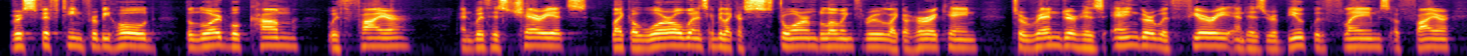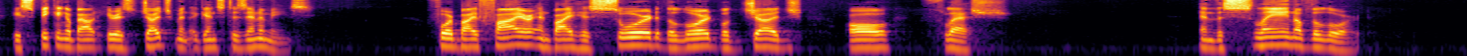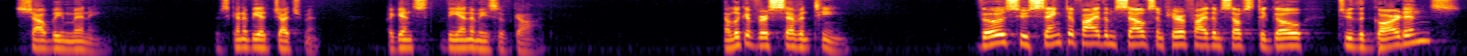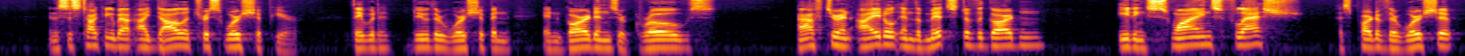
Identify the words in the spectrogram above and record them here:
Verse 15 For behold, the Lord will come with fire and with his chariots like a whirlwind. It's going to be like a storm blowing through, like a hurricane, to render his anger with fury and his rebuke with flames of fire. He's speaking about here his judgment against his enemies. For by fire and by his sword the Lord will judge all flesh. And the slain of the Lord shall be many. There's going to be a judgment against the enemies of God. Now look at verse 17. Those who sanctify themselves and purify themselves to go to the gardens, and this is talking about idolatrous worship here. They would do their worship in, in gardens or groves. After an idol in the midst of the garden, eating swine's flesh as part of their worship.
